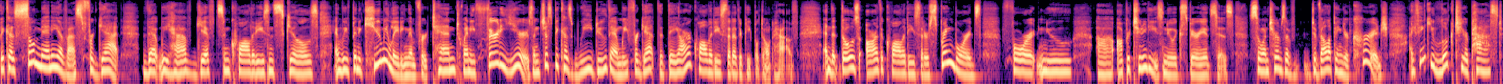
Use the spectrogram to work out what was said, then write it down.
because so many of us forget that we have gifts and qualities and skills, and we've been accumulating them for 10, 20, 30 years. And just because we do them, we forget that they are qualities that other people don't have, and that those are the qualities that are springboards for new uh, opportunities, new experiences. So, in terms of developing your courage, I think you look to your past,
